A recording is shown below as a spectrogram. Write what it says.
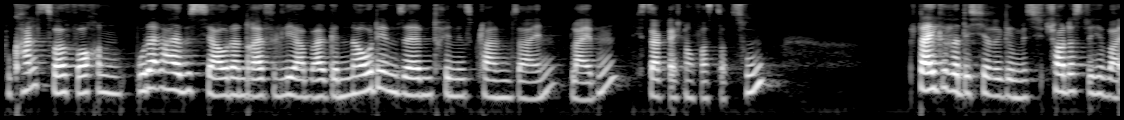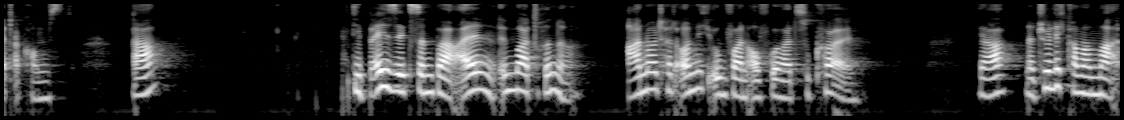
Du kannst zwölf Wochen oder ein halbes Jahr oder ein Dreivierteljahr bei genau demselben Trainingsplan sein, bleiben. Ich sage gleich noch was dazu. Steigere dich hier regelmäßig. Schau, dass du hier weiterkommst. Ja? Die Basics sind bei allen immer drinne. Arnold hat auch nicht irgendwann aufgehört zu curlen. Ja, natürlich kann man mal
